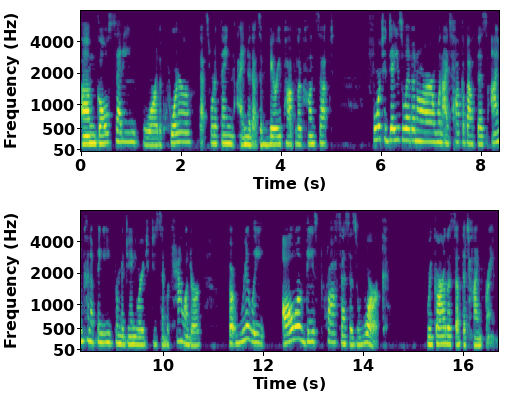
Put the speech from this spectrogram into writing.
um, goal setting for the quarter, that sort of thing. I know that's a very popular concept. For today's webinar, when I talk about this, I'm kind of thinking from a January to December calendar, but really all of these processes work regardless of the time frame.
